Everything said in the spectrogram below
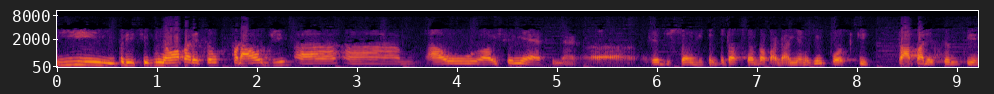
e, em princípio, não apareceu fraude a, a, ao, ao ICMS, né? A redução de tributação para pagar menos imposto, que está aparecendo que,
